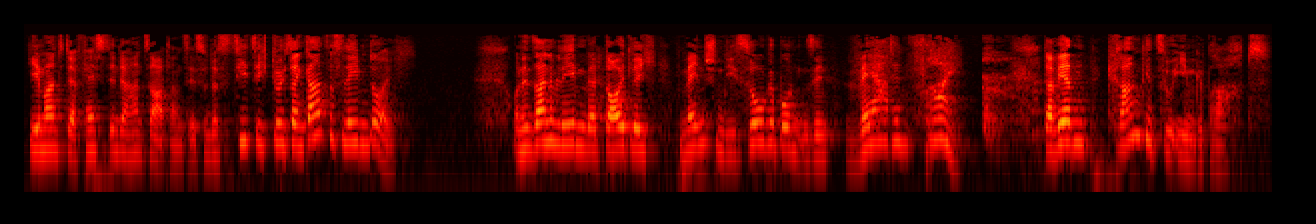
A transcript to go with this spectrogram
jemand, der fest in der Hand Satans ist. Und das zieht sich durch sein ganzes Leben durch. Und in seinem Leben wird deutlich, Menschen, die so gebunden sind, werden frei. Da werden Kranke zu ihm gebracht.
